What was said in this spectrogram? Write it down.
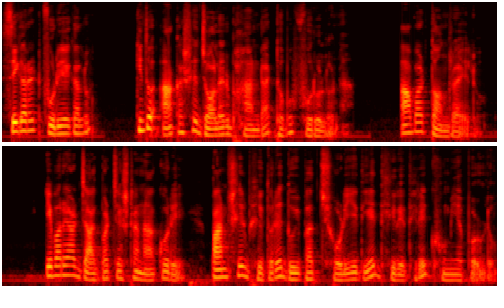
সিগারেট ফুরিয়ে গেল কিন্তু আকাশে জলের ভাণ্ডার তবু ফুরল না। আবার তন্দ্রা এলো। এবারে আর জাগবার চেষ্টা না করে পানসির ভিতরে দুই পাত ছড়িয়ে দিয়ে ধীরে ধীরে ঘুমিয়ে পড়লুম।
